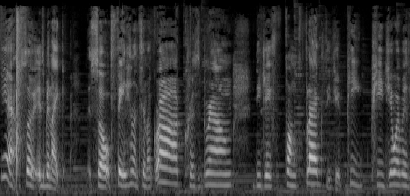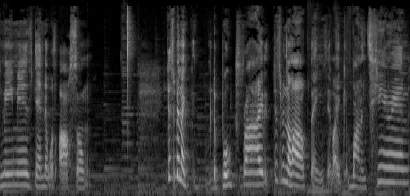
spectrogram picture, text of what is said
Yeah, so it's been like so Faith Hill and Tim McGraw, Chris Brown, DJ Funk Flex, DJ P PJ, whatever his name is. Then there was also just been like the boat ride. Just been a lot of things. Like volunteering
